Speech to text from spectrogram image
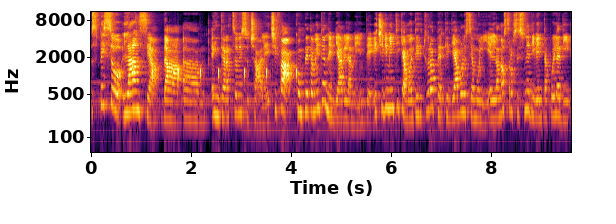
Spesso l'ansia da uh, interazione sociale ci fa completamente annebbiare la mente e ci dimentichiamo addirittura perché diavolo siamo lì e la nostra ossessione diventa quella di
